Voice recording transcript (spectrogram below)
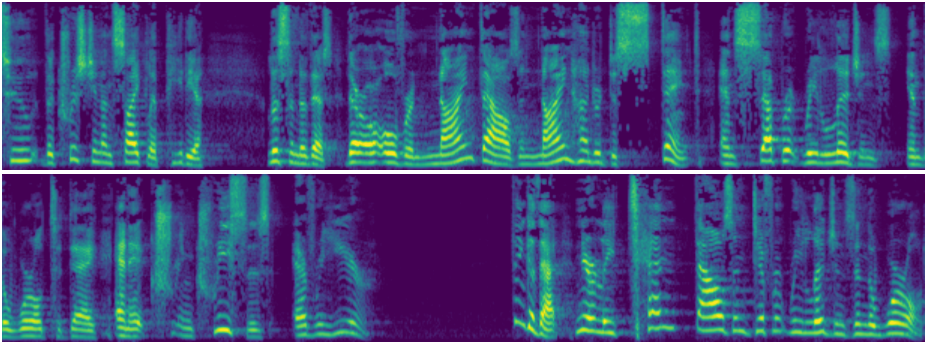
to the Christian Encyclopedia, listen to this there are over 9,900 distinct and separate religions in the world today, and it cr- increases every year. Think of that nearly 10,000 different religions in the world.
